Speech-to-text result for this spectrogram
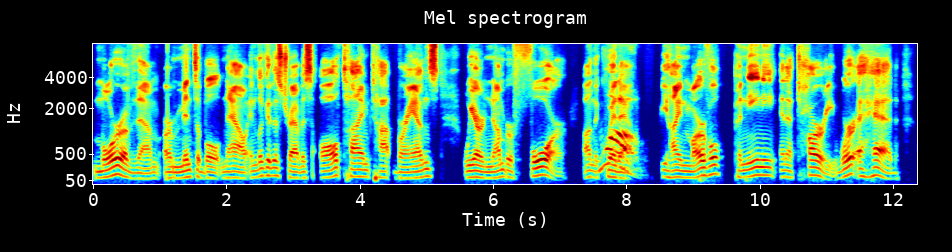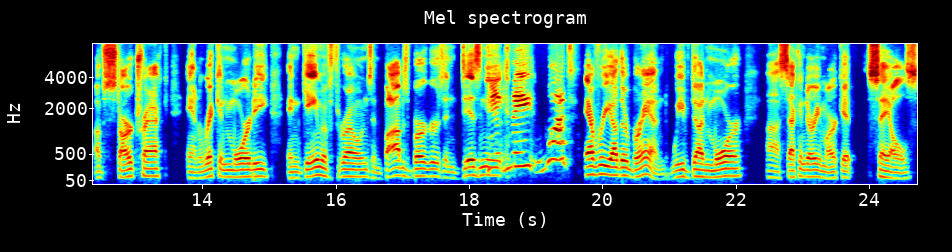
More of them are mintable now. And look at this travis all-time top brands. We are number four on the quidd app. Behind marvel Panini, and Atari. We're ahead of Star Trek and Rick and Morty and Game of Thrones and Bob's Burgers and Disney, Disney, what? every other brand. We've done more uh, secondary market sales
